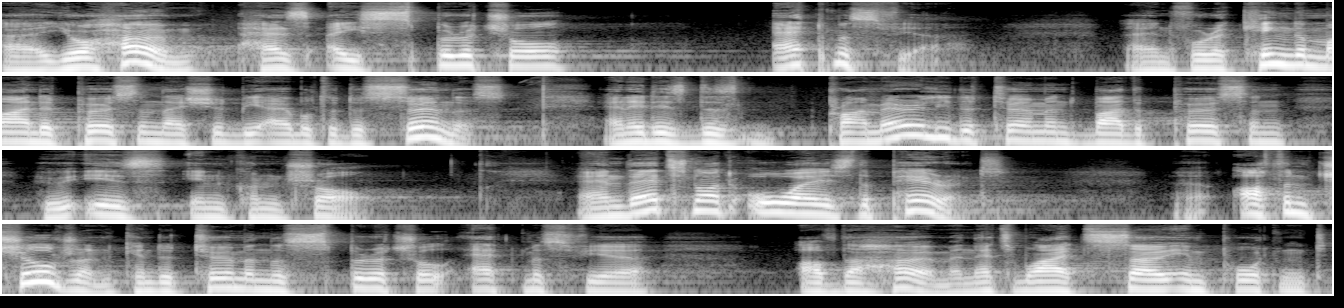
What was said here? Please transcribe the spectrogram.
Uh, your home has a spiritual atmosphere, and for a kingdom-minded person, they should be able to discern this, and it is dis- primarily determined by the person who is in control. And that's not always the parent. Uh, often children can determine the spiritual atmosphere of the home, and that's why it's so important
